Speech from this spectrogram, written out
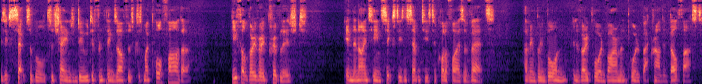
is acceptable to change and do different things afterwards. Because my poor father, he felt very, very privileged in the 1960s and 70s to qualify as a vet having been born in a very poor environment, poor background in Belfast,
